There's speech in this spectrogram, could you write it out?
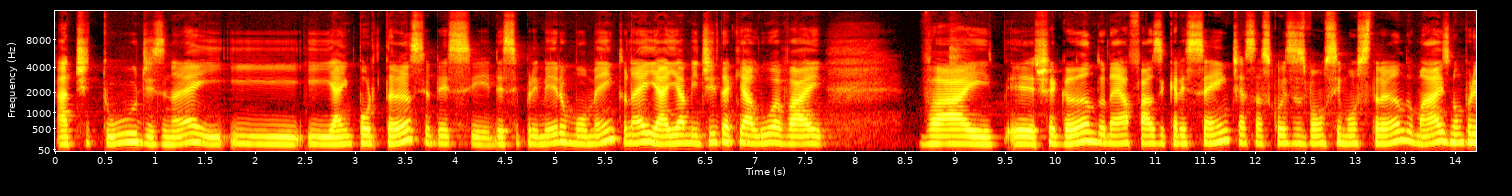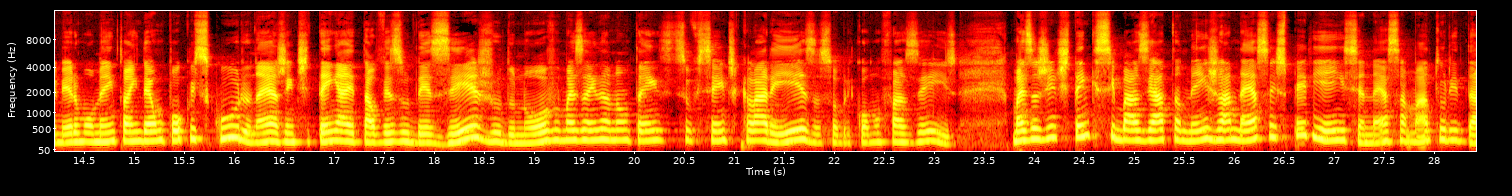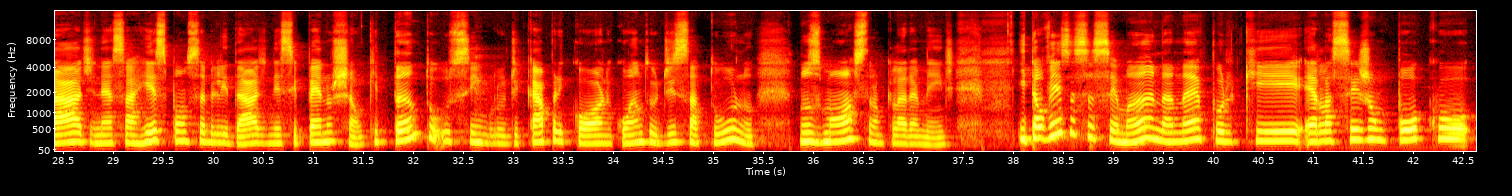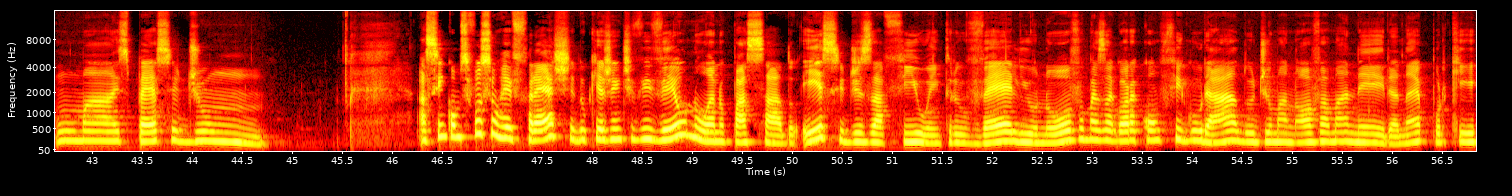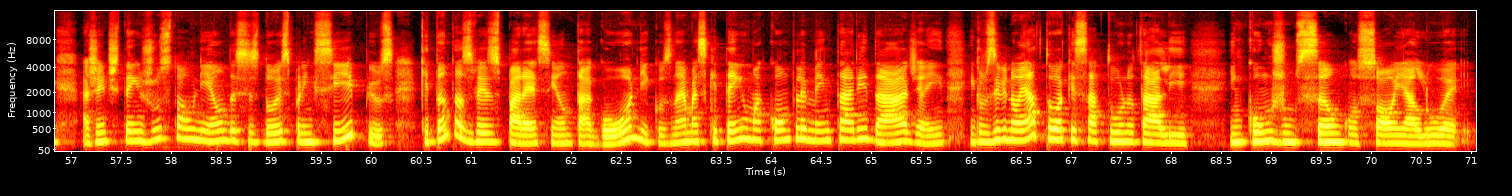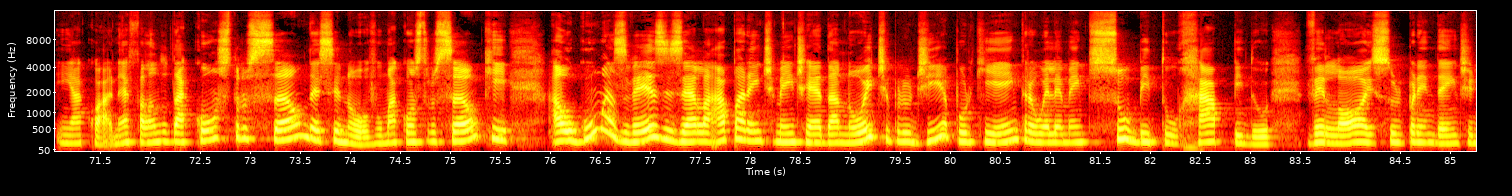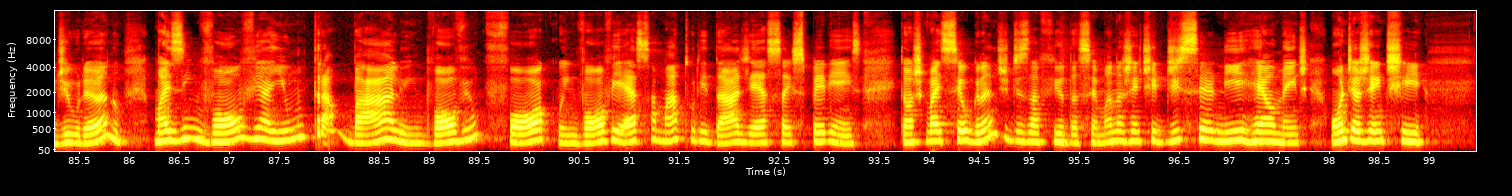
atitudes, né? E, e, e a importância desse, desse primeiro momento, né? E aí, à medida que a lua vai vai eh, chegando, né, a fase crescente, essas coisas vão se mostrando mais. Num primeiro momento ainda é um pouco escuro, né? A gente tem aí, talvez o desejo do novo, mas ainda não tem suficiente clareza sobre como fazer isso. Mas a gente tem que se basear também já nessa experiência, nessa maturidade, nessa responsabilidade, nesse pé no chão, que tanto o símbolo de Capricórnio quanto o de Saturno nos mostram claramente. E talvez essa semana, né, porque ela seja um pouco uma espécie de um assim como se fosse um refresh do que a gente viveu no ano passado, esse desafio entre o velho e o novo, mas agora configurado de uma nova maneira, né? Porque a gente tem justo a união desses dois princípios que tantas vezes parecem antagônicos, né? Mas que tem uma complementaridade aí. Inclusive não é à toa que Saturno está ali em conjunção com o Sol e a Lua em Aquário, né? Falando da construção desse novo, uma construção que algumas vezes ela aparentemente é da noite para o dia, porque entra o elemento súbito, rápido, veloz, surpreendente de Urano, mas envolve aí um trabalho, envolve um foco, envolve essa maturidade, essa experiência. Então acho que vai ser o grande desafio da semana a gente discernir realmente onde a gente gente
